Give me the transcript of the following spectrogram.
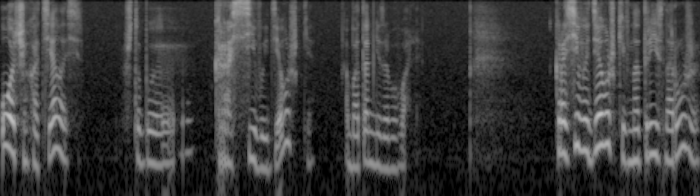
очень хотелось, чтобы красивые девушки об этом не забывали. Красивые девушки внутри и снаружи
